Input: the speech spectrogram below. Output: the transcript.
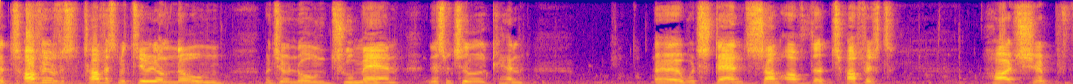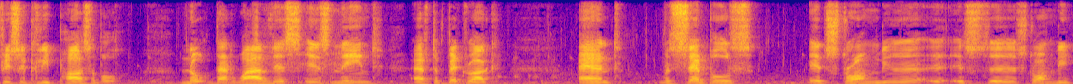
The toughest, toughest material known, material known to man. This material can uh, withstand some of the toughest hardship physically possible. Note that while this is named after bedrock and resembles it strongly, uh, it's uh, strongly,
